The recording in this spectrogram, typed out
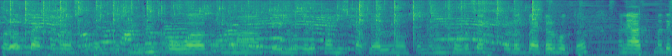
कडक बॅटर असतं त्यांच्यात ओवा किंवा तेल वगैरे काहीच टाकलेलं नव्हतं. म्हणून थोडंसं कडक बॅटर होतं. आणि आतमध्ये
